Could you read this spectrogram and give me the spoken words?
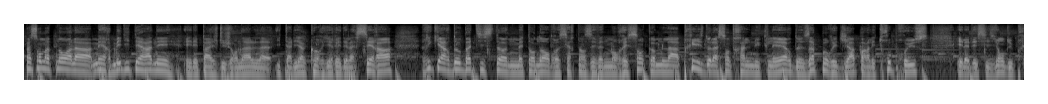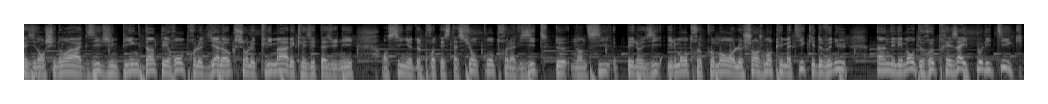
Passons maintenant à la mer Méditerranée et les pages du journal italien Corriere della Sera. Riccardo Battistone met en ordre certains événements récents comme la prise de la centrale nucléaire de Zaporizhia par les troupes russes et la décision du président chinois Xi Jinping d'interrompre le dialogue sur le climat avec les États-Unis en signe de protestation contre la visite de Nancy Pelosi. Il montre comment le changement climatique est devenu un élément de représailles politique.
